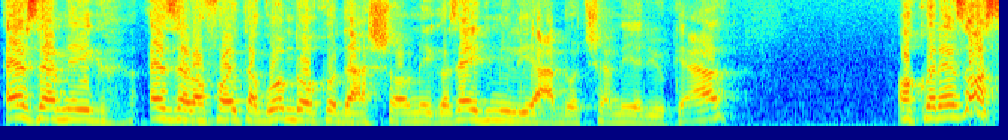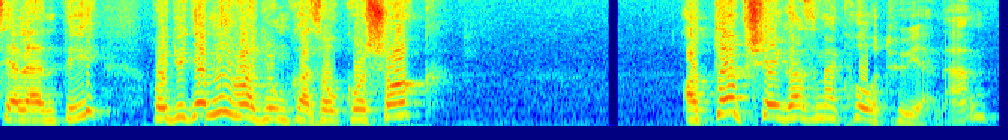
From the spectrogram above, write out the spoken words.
ezzel még ezzel a fajta gondolkodással még az egy milliárdot sem érjük el akkor ez azt jelenti hogy ugye mi vagyunk az okosok a többség az meg hót hülye nem?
